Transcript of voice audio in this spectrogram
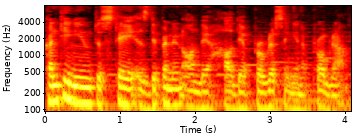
continuing to stay is dependent on their how they're progressing in a program.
